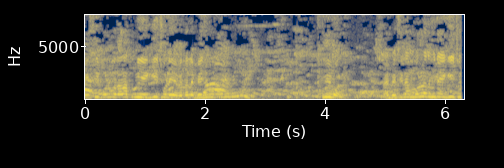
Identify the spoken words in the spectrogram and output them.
বেশি বলব দাদা তুমি এগিয়ে চলে যাবে তাহলে বেচবো তুমি বলো। আমি বেশি দাম বললে তুমি তো এগিয়ে চলে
